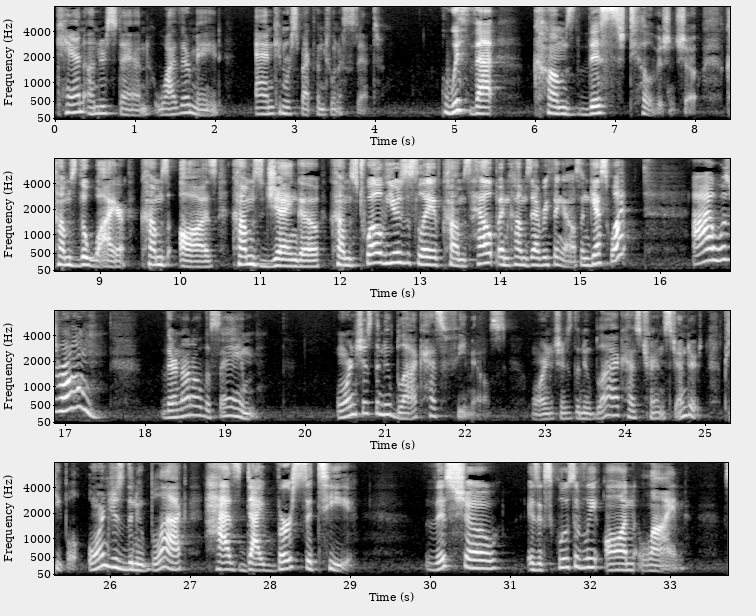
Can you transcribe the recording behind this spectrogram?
can understand why they're made and can respect them to an extent. With that comes this television show, comes The Wire, comes Oz, comes Django, comes 12 Years a Slave, comes Help, and comes everything else. And guess what? I was wrong. They're not all the same. Orange is the New Black has females. Orange is the New Black has transgender people. Orange is the New Black has diversity. This show is exclusively online.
